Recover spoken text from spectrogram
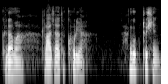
그나마 라자드 코리아, 한국투신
